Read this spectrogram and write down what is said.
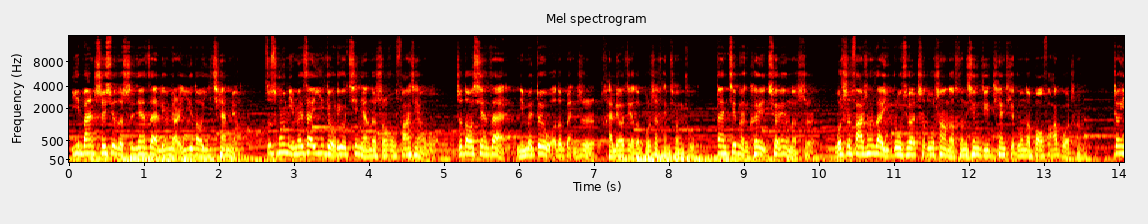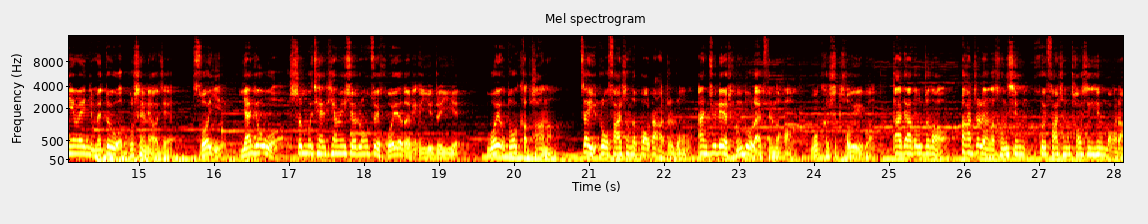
一般持续的时间在零点一到一千秒。自从你们在一九六七年的时候发现我，直到现在，你们对我的本质还了解的不是很清楚。但基本可以确定的是，我是发生在宇宙学尺度上的恒星级天体中的爆发过程。正因为你们对我不甚了解，所以研究我是目前天文学中最活跃的领域之一。我有多可怕呢？在宇宙发生的爆炸之中，按剧烈程度来分的话，我可是头一个。大家都知道，大质量的恒星会发生超新星爆炸。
